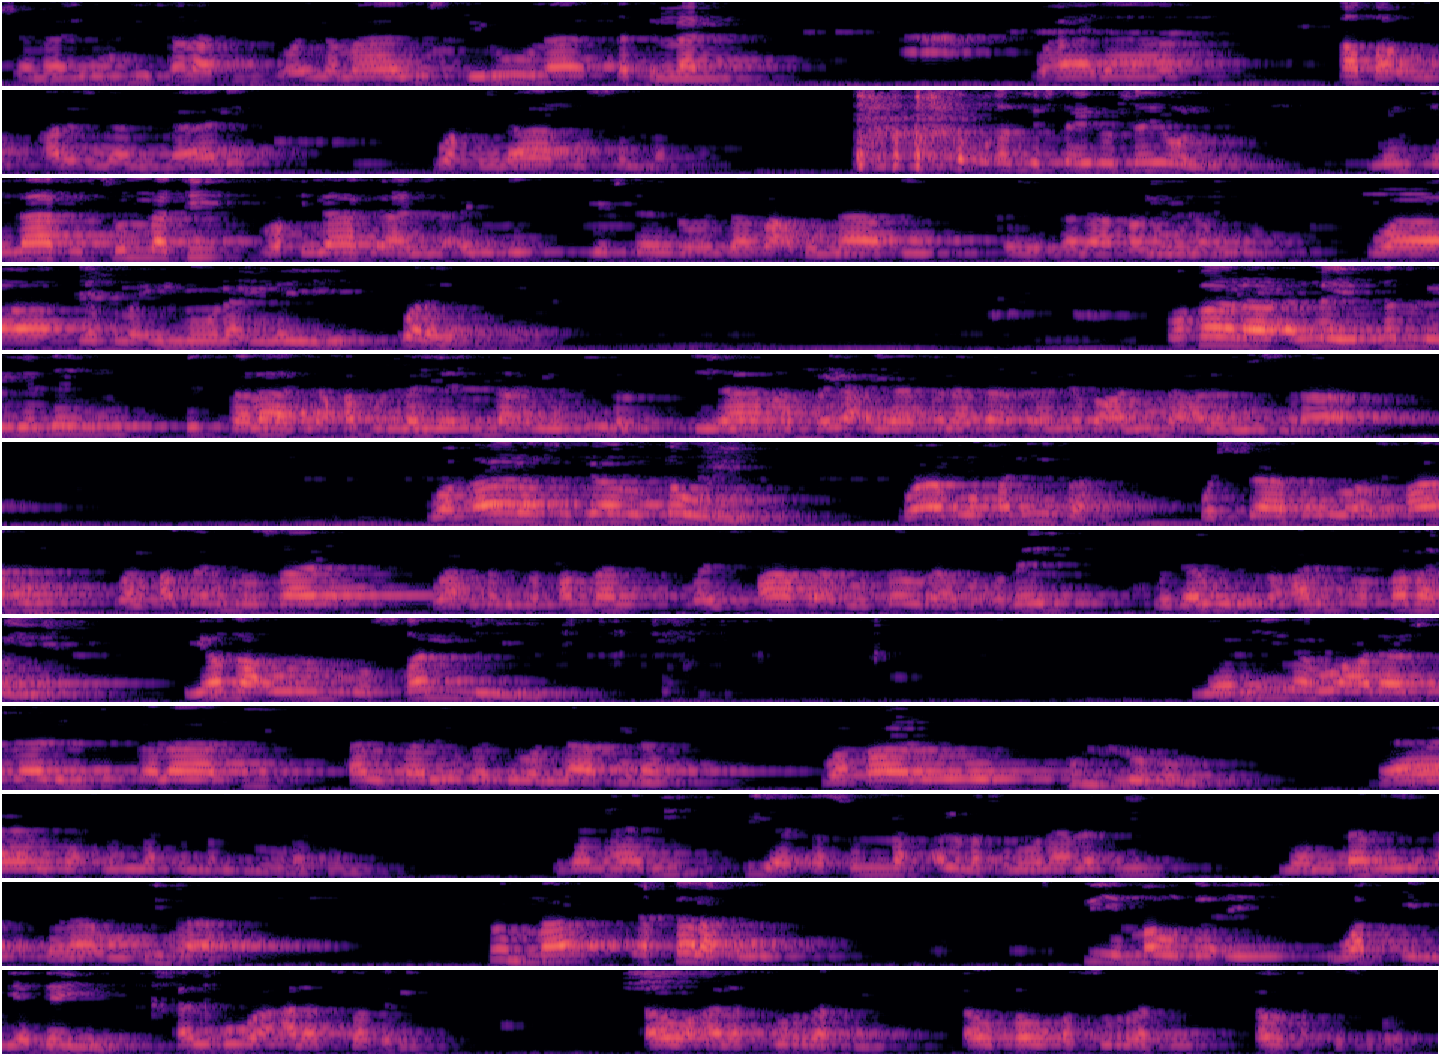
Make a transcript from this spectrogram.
شمائلهم في صلاتهم وإنما يسدلون سدلا. وهذا خطأ على الإمام مالك وخلاف السنة. وقد يجتهد شيء من خلاف السنة وخلاف أهل العلم يجتهد عند بعض الناس فيتناقلونه ويطمئنون إليه ولا يطمئنون وقال الليل تدل اليدين في الصلاة أحب إلي إلا أن يقيم القيام فيعيا فلا بأس أن يضع اليمنى على اليسرى. وقال سفيان الثوري وأبو حنيفة والشافعي وأصحابه والحسن بن صالح وأحمد بن حنبل وإسحاق أبو ثور أبو عبيد وداود بن علي والطبري. يضع المصلي يمينه على شماله في الصلاة الفريضة والنافلة. وقالوا كلهم ذلك سنة مسنونة. idan hadihi hiya asunna almasnuuna alatii yanbagii الاctinaau biha uma اkhtalafuu fii mawdici wadci اlyadayn hal huwa cala الsadri aw cala الsurati aw fawqa الsurati aw taxta surati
